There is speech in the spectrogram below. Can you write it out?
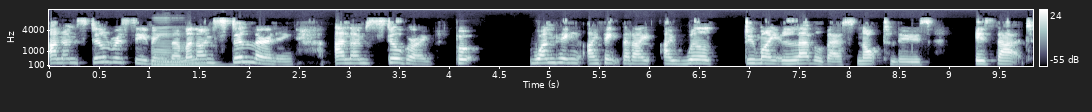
And I'm still receiving mm. them and I'm mm. still learning and I'm still growing. But one thing I think that I, I will do my level best not to lose is that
